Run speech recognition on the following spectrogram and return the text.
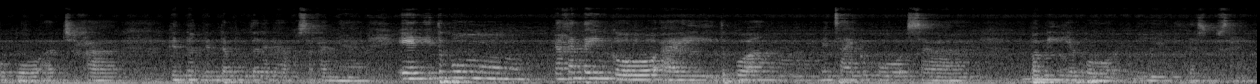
ko po at saka gandang-ganda po talaga ako sa kanya. And ito pong kakantayin ko ay ito po ang mensahe ko po sa pamilya po ni Tita.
